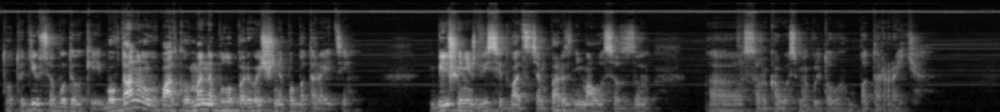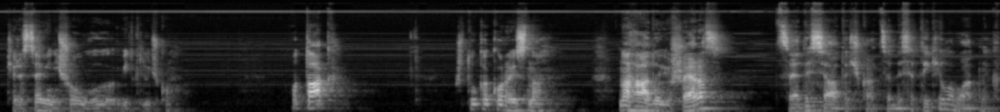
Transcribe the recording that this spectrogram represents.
то тоді все буде окей. Бо в даному випадку в мене було перевищення по батарейці. Більше, ніж 220 А знімалося з е, 48 вольтових батарей. Через це він йшов в відключку. Отак. Штука корисна. Нагадую ще раз: це десяточка, це 10 кіловатник.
